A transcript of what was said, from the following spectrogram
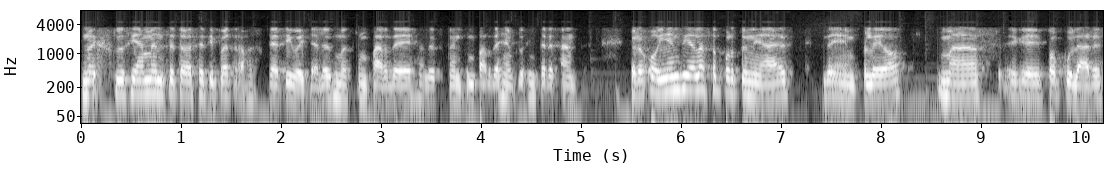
no exclusivamente todo ese tipo de trabajo es creativo. Y ya les muestro un par de, les cuento un par de ejemplos interesantes. Pero hoy en día las oportunidades de empleo más eh, populares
